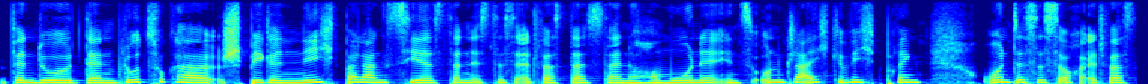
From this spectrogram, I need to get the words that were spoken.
wenn du deinen Blutzuckerspiegel nicht balancierst, dann ist es etwas, das deine Hormone ins Ungleichgewicht bringt und es ist auch etwas,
